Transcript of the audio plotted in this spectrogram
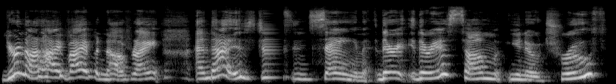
you're not high vibe enough, right? And that is just insane. There, there is some, you know, truth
